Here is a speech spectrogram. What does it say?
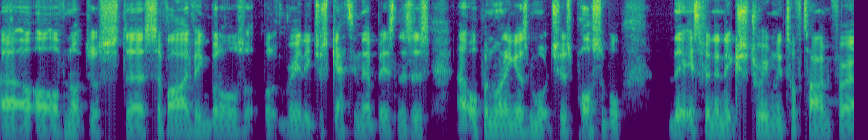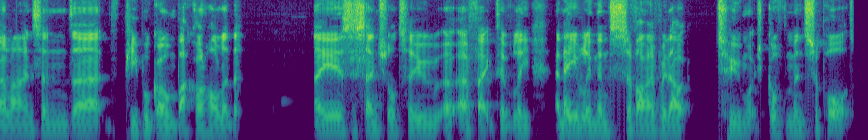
uh, of not just uh, surviving, but also but really just getting their businesses uh, up and running as much as possible. It's been an extremely tough time for airlines and uh, people going back on holiday is essential to uh, effectively enabling them to survive without too much government support.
